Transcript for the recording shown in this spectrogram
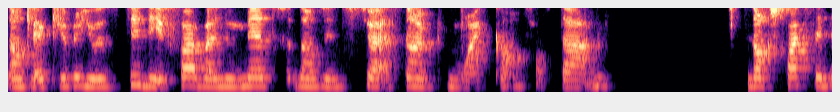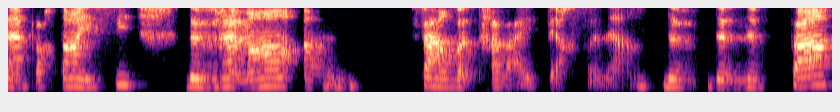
Donc, la curiosité, des fois, va nous mettre dans une situation un peu moins confortable. Donc, je crois que c'est important ici de vraiment euh, faire votre travail personnel, de, ne pas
